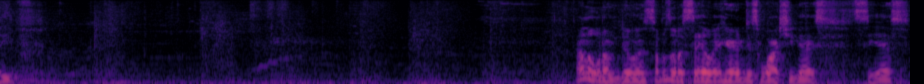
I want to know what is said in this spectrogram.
Leap. I don't know what I'm doing, so I'm just gonna stay over here and just watch you guys CS.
